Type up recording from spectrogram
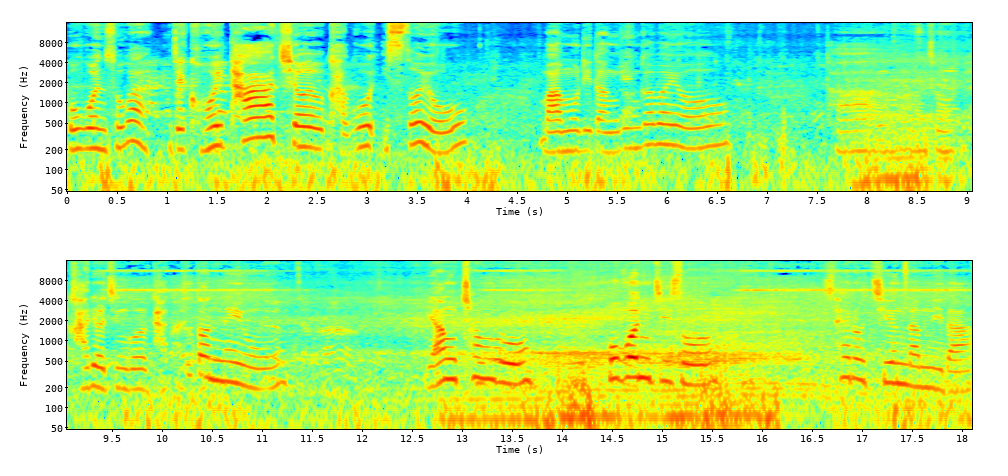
보건소가 이제 거의 다 지어 가고 있어요. 마무리 단계인가 봐요. 다 저 가려진 걸다 뜯었네요. 양천구 보건지소 새로 지은답니다.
